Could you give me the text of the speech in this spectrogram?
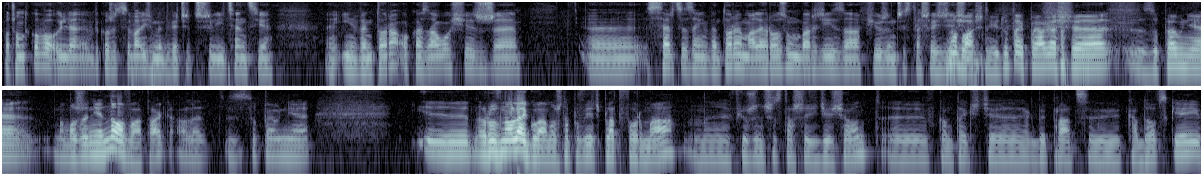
początkowo, o ile wykorzystywaliśmy dwie czy trzy licencje e, inwentora, okazało się, że e, serce za inwentorem, ale rozum bardziej za Fusion 360. No właśnie, i tutaj pojawia się zupełnie, no może nie nowa, tak, ale zupełnie y, równoległa, można powiedzieć, platforma y, Fusion 360 y, w kontekście jakby pracy kadowskiej,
